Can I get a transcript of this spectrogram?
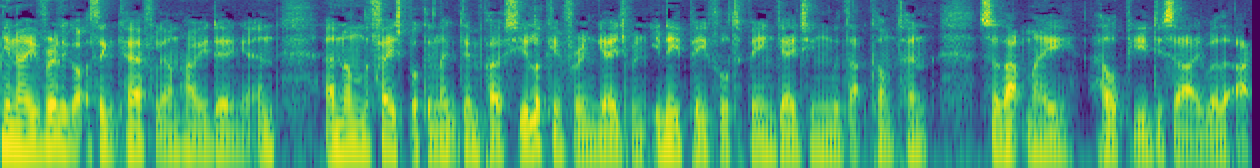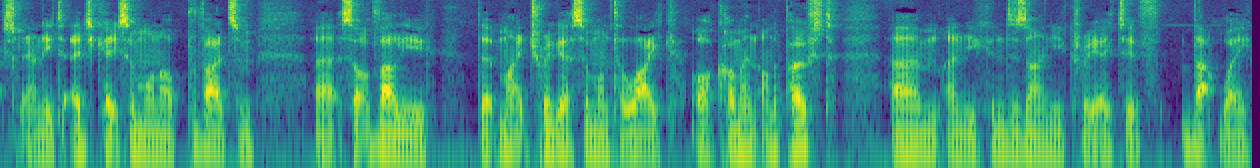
you know you've really got to think carefully on how you're doing it. And and on the facebook and linkedin posts you're looking for engagement. You need people to be engaging with that content. So that may help you decide whether actually i need to educate someone or provide some uh, sort of value that might trigger someone to like or comment on a post. Um, and you can design your creative that way.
